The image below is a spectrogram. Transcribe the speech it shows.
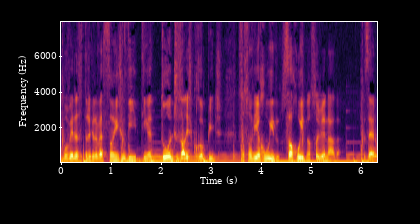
Vou ver as outras gravações, eu vi, tinha todos os áudios corrompidos. Só só ruído, só ruído, não só nada. Zero.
